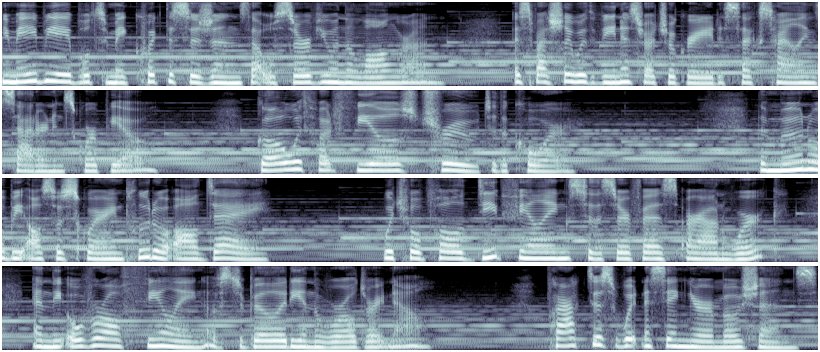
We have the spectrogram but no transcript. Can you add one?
You may be able to make quick decisions that will serve you in the long run especially with Venus retrograde sextiling Saturn in Scorpio. Go with what feels true to the core. The moon will be also squaring Pluto all day, which will pull deep feelings to the surface around work and the overall feeling of stability in the world right now. Practice witnessing your emotions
